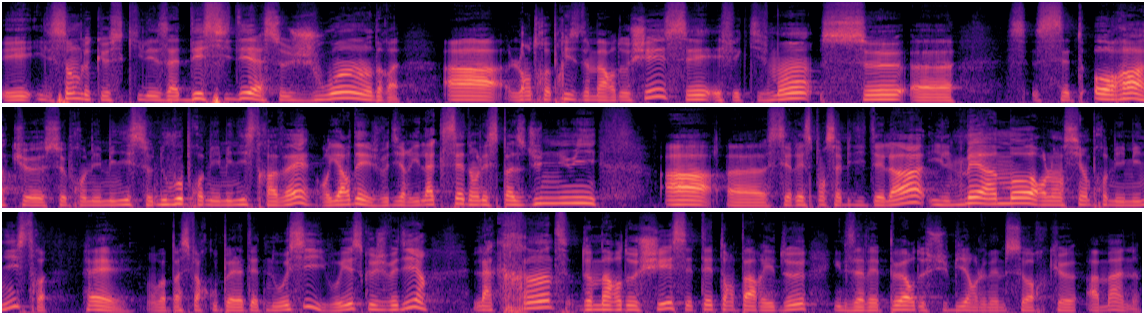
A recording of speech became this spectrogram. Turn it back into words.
et il semble que ce qui les a décidés à se joindre à l'entreprise de Mardoché, c'est effectivement ce, euh, cette aura que ce nouveau premier ministre avait. Regardez, je veux dire, il accède dans l'espace d'une nuit à euh, ces responsabilités-là, il met à mort l'ancien Premier ministre. Hey, on va pas se faire couper la tête nous aussi. Vous voyez ce que je veux dire? La crainte de Mardoché s'était emparée d'eux. Ils avaient peur de subir le même sort que Aman.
